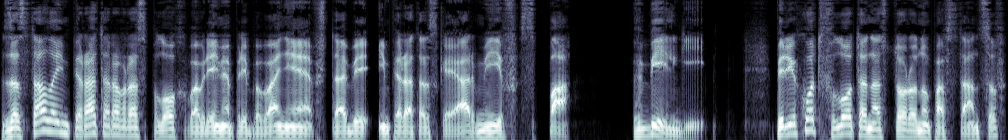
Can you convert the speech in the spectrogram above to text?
застало императора врасплох во время пребывания в штабе императорской армии в СПА, в Бельгии. Переход флота на сторону повстанцев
